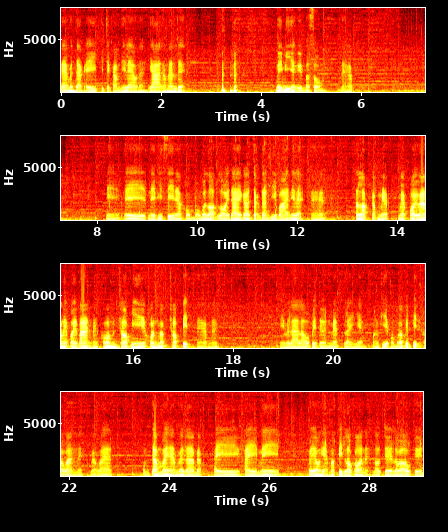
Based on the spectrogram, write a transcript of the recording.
ได้มาจากไอกิจกรรมที่แล้วนะ ยาทั้งนั้นเลย ไม่มีอย่างอื่นผสมนะครับนี่ในใน PC นะผมโอเวอร์ลอดร้อยได้ก็จากดันดีวายนี่แหละนะฮะ สลับกับแมปแมปปล่อยบ้างไม่ปล่อยบ้างนะ เพราะว่ามันชอบมีคนมาชอบปิดนะครับนะเวลาเราไปเดินแมปอะไรเงี้ยบางทีผมก็ไปปิดเขาบ้างนะแบบว่าผมจำไว้นะเวลาแบบใครใครไม่เขาเรียกว่าไงมาปิดเราก่อนอะเราเจอเราก็เอาคืน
